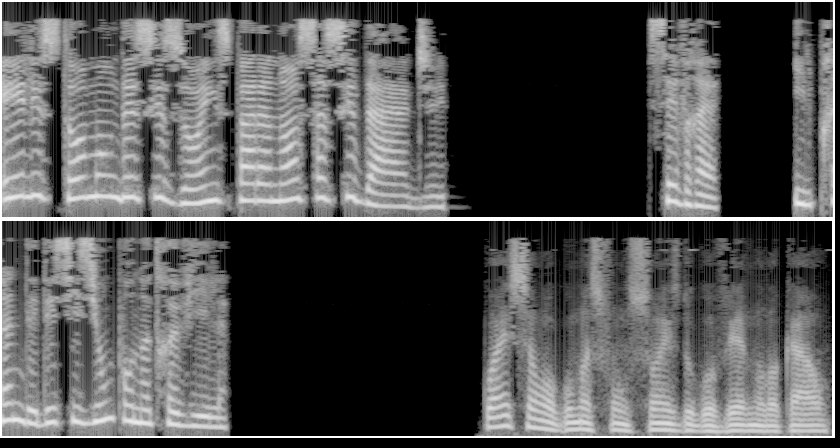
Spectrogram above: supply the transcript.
Eles tomam decisões para nossa cidade. C'est vrai. Ils prennent des décisions pour notre ville. Quais são algumas funções do governo local?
